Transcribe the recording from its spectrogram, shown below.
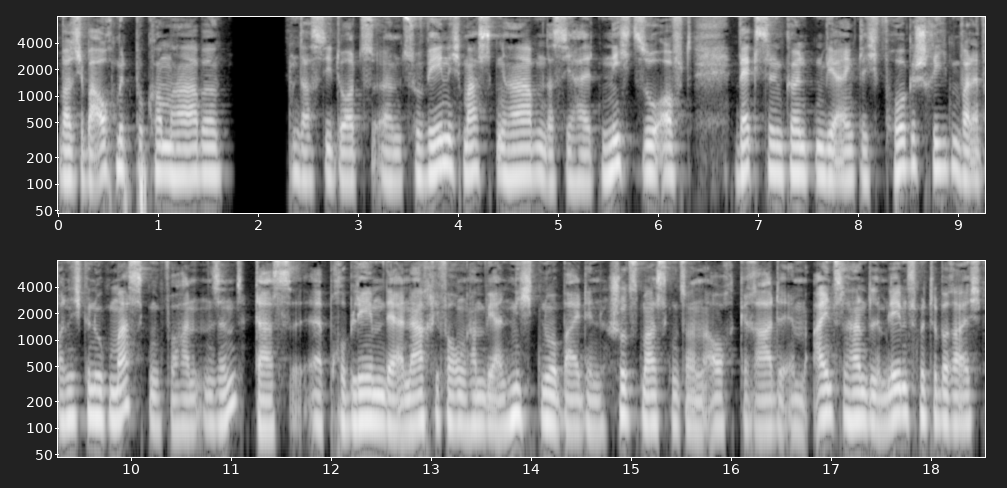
Was ich aber auch mitbekommen habe, dass sie dort ähm, zu wenig Masken haben, dass sie halt nicht so oft wechseln könnten wie eigentlich vorgeschrieben, weil einfach nicht genug Masken vorhanden sind. Das äh, Problem der Nachlieferung haben wir ja nicht nur bei den Schutzmasken, sondern auch gerade im Einzelhandel, im Lebensmittelbereich.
